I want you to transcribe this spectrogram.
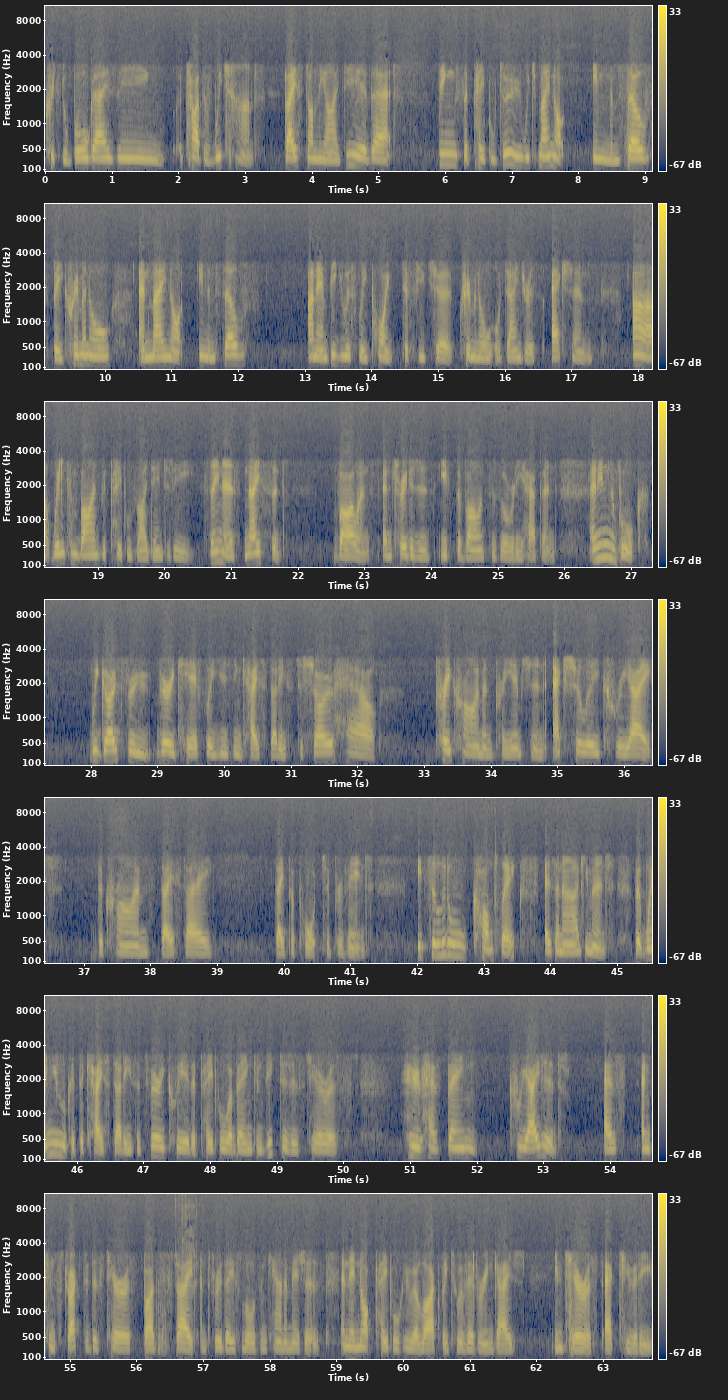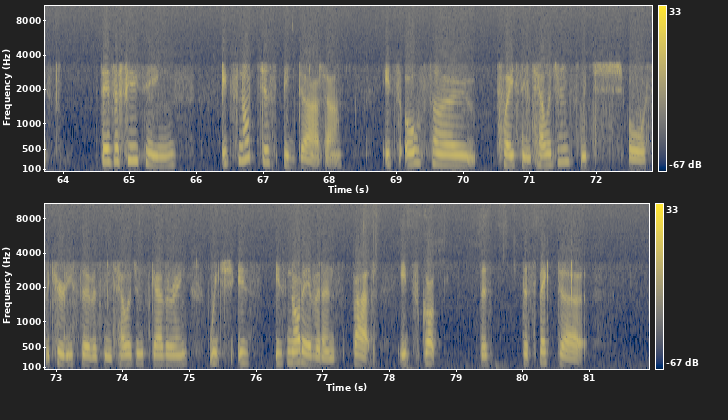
crystal ball gazing, a type of witch hunt based on the idea that things that people do, which may not in themselves be criminal and may not in themselves unambiguously point to future criminal or dangerous actions are, when combined with people's identity, seen as nascent violence and treated as if the violence has already happened. And in the book, we go through very carefully using case studies to show how pre crime and preemption actually create the crimes they say they purport to prevent. It's a little complex as an argument, but when you look at the case studies, it's very clear that people are being convicted as terrorists who have been created as and constructed as terrorists by the state and through these laws and countermeasures, and they're not people who are likely to have ever engaged in terrorist activities. There's a few things. It's not just big data, it's also police intelligence, which or security service intelligence gathering, which is is not evidence, but it's got the the spectre,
